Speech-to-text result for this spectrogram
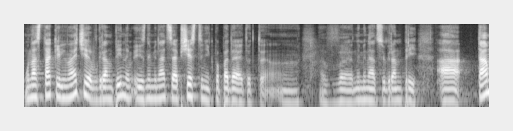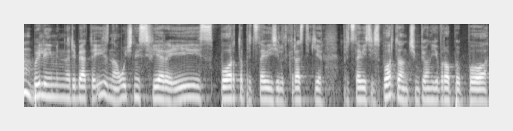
у нас так или иначе в Гран-при из номинации «Общественник» попадает вот, э, в номинацию Гран-при. А там были именно ребята из научной сферы, и спорта представители, вот как раз-таки представитель спорта, он чемпион Европы по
